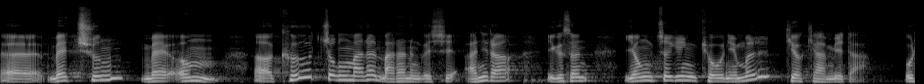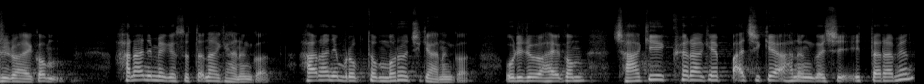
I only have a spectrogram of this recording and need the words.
에, 매춘, 매음 어, 그쪽만을 말하는 것이 아니라 이것은 영적인 교훈임을 기억해야 합니다. 우리로 하여금 하나님에게서 떠나게 하는 것, 하나님으로부터 멀어지게 하는 것, 우리로 하여금 자기 쾌락에 빠지게 하는 것이 있다라면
